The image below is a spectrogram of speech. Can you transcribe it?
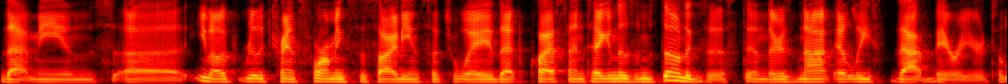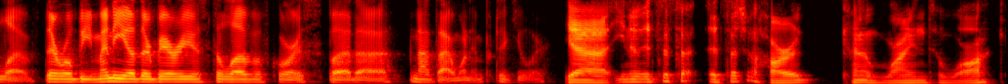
that means, uh, you know, really transforming society in such a way that class antagonisms don't exist. And there's not at least that barrier to love. There will be many other barriers to love, of course, but uh, not that one in particular. Yeah, you know, it's just a, it's such a hard kind of line to walk,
